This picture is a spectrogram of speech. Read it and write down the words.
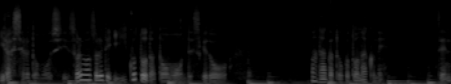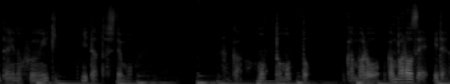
いらっしゃると思うしそれはそれでいいことだと思うんですけどまあなんかどことなくね全体の雰囲気見たとしてもなんかもっともっと頑張ろう頑張ろうぜみたいな。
